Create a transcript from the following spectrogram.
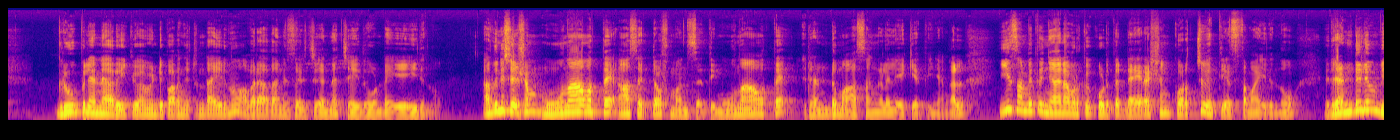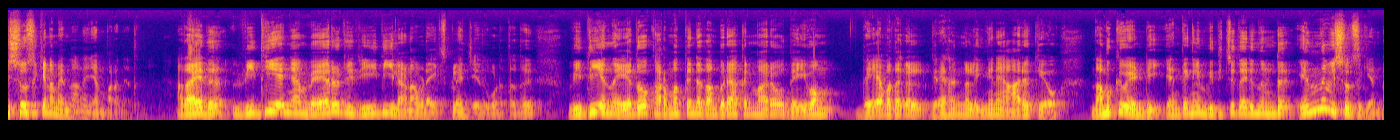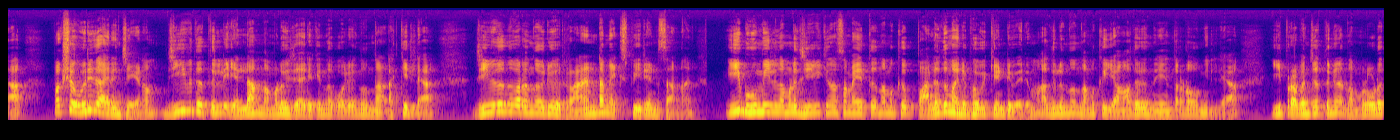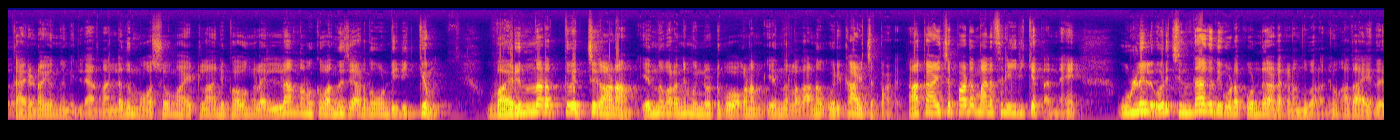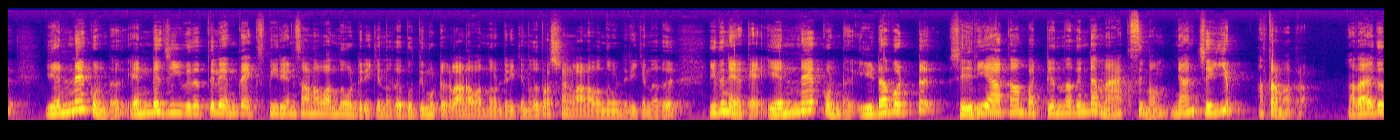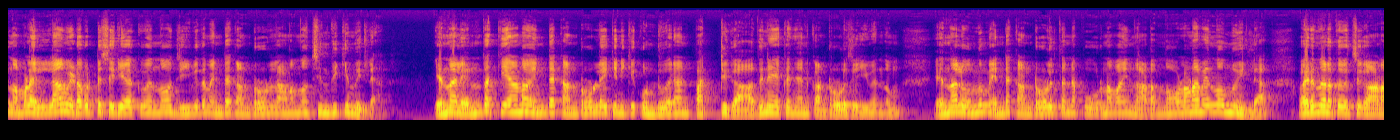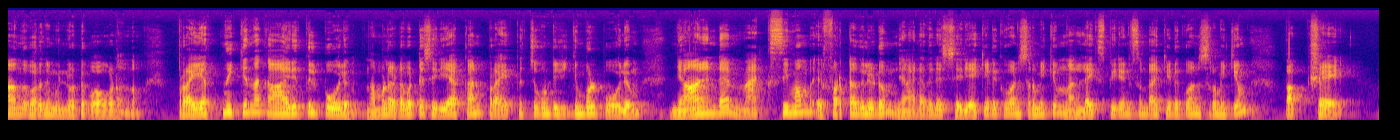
ഗ്രൂപ്പിൽ എന്നെ അറിയിക്കുവാൻ വേണ്ടി പറഞ്ഞിട്ടുണ്ടായിരുന്നു. അവരതനുസരിച്ച് തന്നെ ചെയ്തുകൊണ്ടേയിരുന്നു. അതിനുശേഷം മൂന്നാമത്തെ ആ സെറ്റ് ഓഫ് മന്ത്സ് എത്തി. മൂന്നാമത്തെ രണ്ട് മാസങ്ങളിലേക്ക് എത്തി ഞങ്ങൾ. ഈ സമയത്ത് ഞാൻ അവർക്ക് കൊടുത്ത ഡയറക്ഷൻ കുറച്ച് വ്യത്യസ്തമായിരുന്നു. രണ്ടിലും വിശ്വസിക്കണമെന്നാണ് ഞാൻ പറഞ്ഞത്. അതായത് വിധിയെ ഞാൻ വേറൊരു രീതിയിലാണ് അവിടെ എക്സ്പ്ലെയിൻ ചെയ്ത് കൊടുത്തത്. വിധി എന്ന ഏതോ കർമ്മത്തിന്റെ തമ്പുരാക്കന്മാരോ ദൈവം ദേവതകൾ ഗ്രഹങ്ങൾ ഇങ്ങനെ ആരൊക്കെയോ നമുക്ക് വേണ്ടി എന്തെങ്കിലും വിധിച്ചു തരുന്നുണ്ട് എന്ന് വിശ്വസിക്കേണ്ട. പക്ഷെ ഒരു കാര്യം ചെയ്യണം. ജീവിതത്തിൽ എല്ലാം നമ്മൾ വിചാരിക്കുന്ന പോലെയൊന്നും നടക്കില്ല. ജീവിതം എന്ന് പറയുന്ന ഒരു റാൻഡം എക്സ്പീരിയൻസ് ആണ്. ഈ ഭൂമിയിൽ നമ്മൾ ജീവിക്കുന്ന സമയത്ത് നമുക്ക് പലതും അനുഭവിക്കേണ്ടി വരും. അതിലൊന്നും നമുക്ക് യാതൊരു നിയന്ത്രണവുമില്ല. ഈ പ്രപഞ്ചത്തിന് നമ്മളോട് കരുണയൊന്നുമില്ല. നല്ലതും മോശവുമായിട്ടുള്ള അനുഭവങ്ങളെല്ലാം നമുക്ക് വന്നു ചേർന്നുകൊണ്ടിരിക്കും. വരുന്നിടത്ത് വെച്ച് കാണാം എന്ന് പറഞ്ഞ് മുന്നോട്ട് പോകണം എന്നുള്ളതാണ് ഒരു കാഴ്ചപ്പാട്. ആ കാഴ്ചപ്പാട് മനസ്സിലിരിക്കെ തന്നെ ഉള്ളിൽ ഒരു ചിന്താഗതി കൂടെ കൊണ്ട് നടക്കണം എന്ന് പറഞ്ഞു. അതായത് എന്നെ കൊണ്ട് എന്റെ ജീവിതത്തിൽ എന്ത് എക്സ്പീരിയൻസ് ആണോ വന്നുകൊണ്ടിരിക്കുന്നത് ബുദ്ധിമുട്ടുകളാണോ വന്നുകൊണ്ടിരിക്കുന്നത് പ്രശ്നങ്ങളാണോ വന്നുകൊണ്ടിരിക്കുന്നത് ഇതിനെയൊക്കെ എന്നെ കൊണ്ട് ഇടപെട്ട് ശരിയാക്കാൻ പറ്റുന്നതിന്റെ മാക്സിമം ഞാൻ ചെയ്യും അത്രമാത്രം. അതായത് നമ്മളെല്ലാം ഇടപെട്ട് ശരിയാക്കുമെന്നോ ജീവിതം എന്റെ കൺട്രോളിലാണെന്നോ ചിന്തിക്കുന്നില്ല. എന്നാൽ എന്തൊക്കെയാണോ എന്റെ കൺട്രോളിലേക്ക് എനിക്ക് കൊണ്ടുവരാൻ പറ്റുക അതിനെയൊക്കെ ഞാൻ കൺട്രോൾ ചെയ്യുമെന്നും എന്നാൽ ഒന്നും എന്റെ കൺട്രോളിൽ തന്നെ പൂർണമായി നടന്നോളണമെന്നൊന്നുമില്ല വരുന്നിടത്ത് വെച്ച് കാണാമെന്ന് പറഞ്ഞ് മുന്നോട്ട് പോകണമെന്നും. പ്രയത്നിക്കുന്ന കാര്യത്തിൽ പോലും നമ്മൾ ഇടപെട്ട് ശരിയാക്കാൻ പ്രയത്നിച്ചുകൊണ്ടിരിക്കുമ്പോൾ പോലും ഞാൻ എന്റെ മാക്സിമം എഫർട്ട് അതിലിടും ഞാനതിനെ ശരിയാക്കിയെടുക്കുവാൻ ശ്രമിക്കും നല്ല എക്സ്പീരിയൻസ് ഉണ്ടാക്കിയെടുക്കുവാൻ ശ്രമിക്കും. പക്ഷേ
